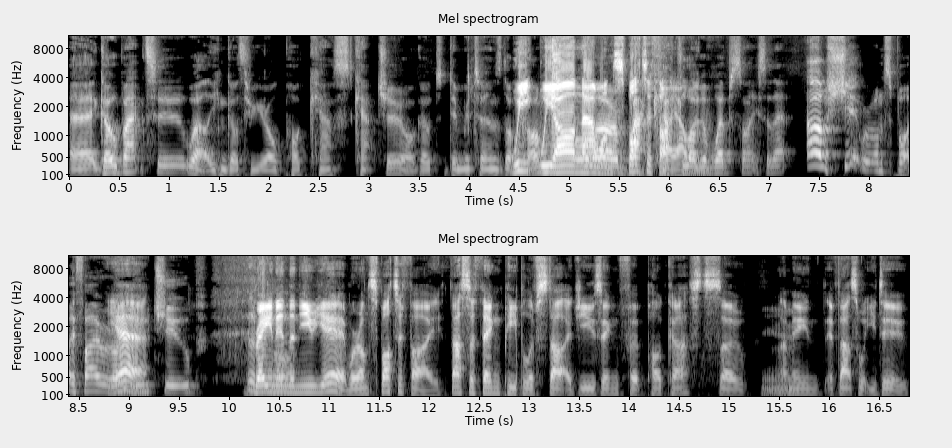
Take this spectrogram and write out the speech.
Uh, go back to well, you can go through your old podcast catcher or go to dimreturns.com. We- we are now on Spotify, catalog Alan. of websites are there. Oh shit, we're on Spotify. We're Yeah. on YouTube. Rain in the New Year. We're on Spotify. That's a thing people have started using for podcasts. So, I mean, if that's what you do,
